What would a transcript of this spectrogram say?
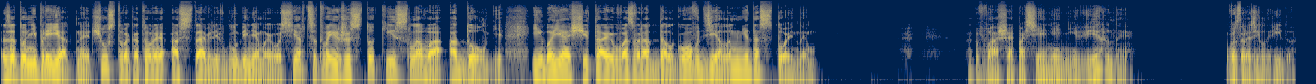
за то неприятное чувство, которое оставили в глубине моего сердца твои жестокие слова о долге, ибо я считаю возврат долгов делом недостойным. «Ваши опасения неверны», — возразил Ридо.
